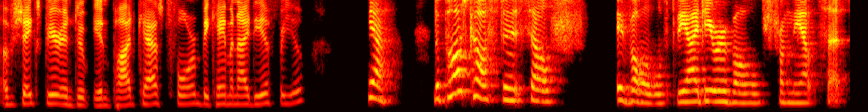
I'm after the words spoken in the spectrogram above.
of Shakespeare into in podcast form became an idea for you. Yeah. The podcast in itself evolved, the idea evolved from the outset.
